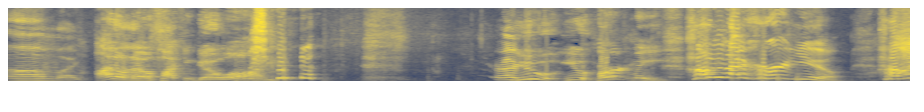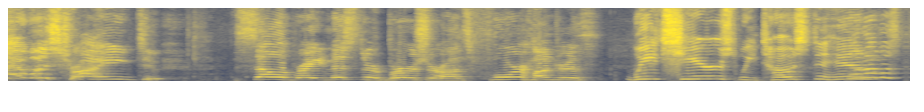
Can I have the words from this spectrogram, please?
oh my I don't know if I can go on. you you hurt me. How did I hurt you? How I was trying to celebrate Mr. Bergeron's 400th. we cheers, we toast to And him. I was,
